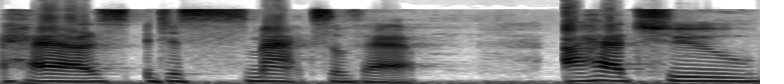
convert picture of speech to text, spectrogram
has it just smacks of that. I had to.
